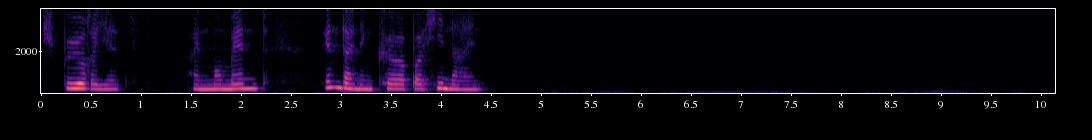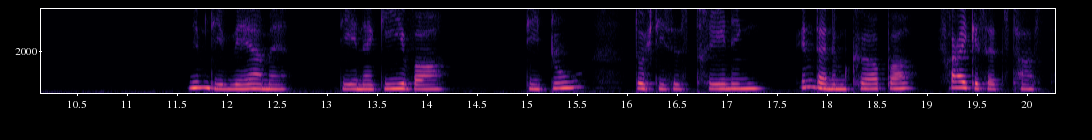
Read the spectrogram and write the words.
Spüre jetzt einen Moment in deinen Körper hinein. Nimm die Wärme, die Energie wahr, die du durch dieses Training in deinem Körper freigesetzt hast.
